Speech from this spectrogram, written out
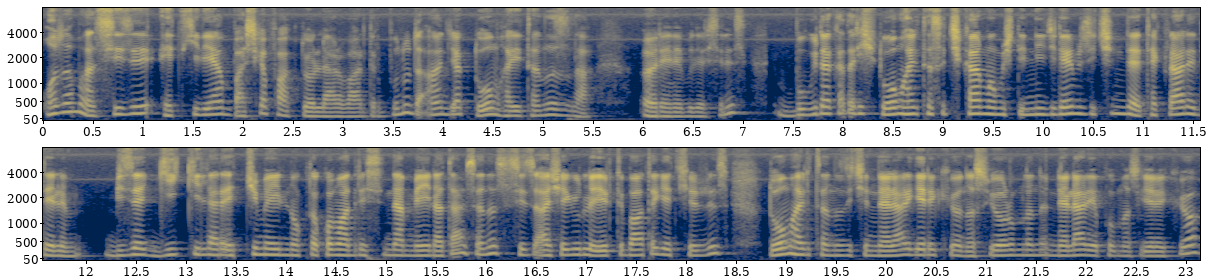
O zaman sizi etkileyen başka faktörler vardır. Bunu da ancak doğum haritanızla öğrenebilirsiniz. Bugüne kadar hiç doğum haritası çıkarmamış dinleyicilerimiz için de tekrar edelim. Bize geekgiller.gmail.com adresinden mail atarsanız siz Ayşegül ile irtibata geçiririz. Doğum haritanız için neler gerekiyor, nasıl yorumlanır, neler yapılması gerekiyor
